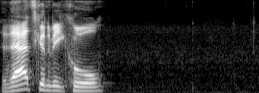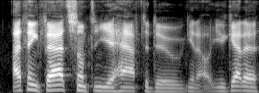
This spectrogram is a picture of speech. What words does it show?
That's going to be cool. I think that's something you have to do. You know, you got to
